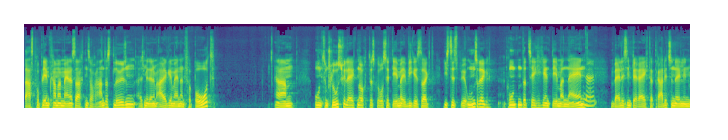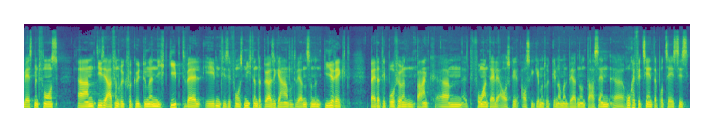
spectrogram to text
Das Problem kann man meines Erachtens auch anders lösen als mit einem allgemeinen Verbot. Ähm, und zum Schluss vielleicht noch das große Thema, wie gesagt, ist es für unsere Kunden tatsächlich ein Thema? Nein, Nein. weil es im Bereich der traditionellen Investmentfonds ähm, diese Art von Rückvergütungen nicht gibt, weil eben diese Fonds nicht an der Börse gehandelt werden, sondern direkt bei der depotführenden Bank ähm, Fondsanteile ausge, ausgegeben und rückgenommen werden und das ein äh, hocheffizienter Prozess ist,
